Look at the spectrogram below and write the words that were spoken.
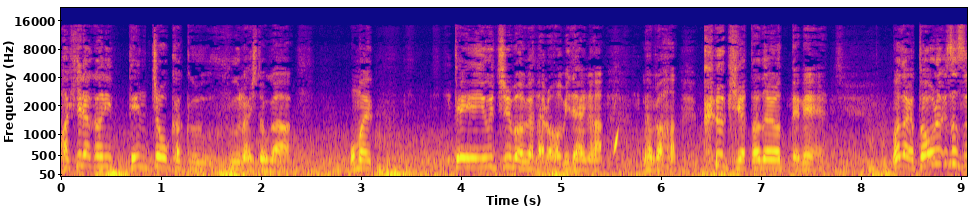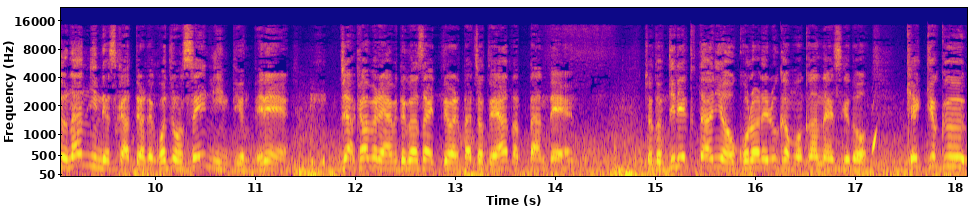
明らかに店長格風な人が、お前、店員 YouTuber がだろみたいな、なんか、空気が漂ってね、まさか登録者数何人ですかって言われて、こっちも1000人って言ってね、じゃあカメラやめてくださいって言われたらちょっと嫌だったんで、ちょっとディレクターには怒られるかもわかんないですけど、結局、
